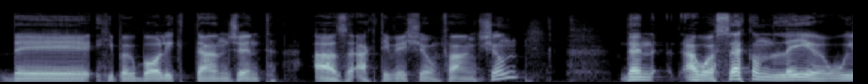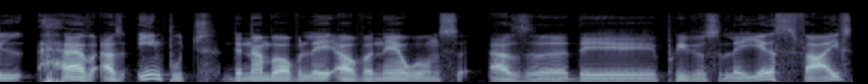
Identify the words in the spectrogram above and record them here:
the hyperbolic tangent as activation function. Then our second layer will have as input the number of, of neurons as uh, the previous layers, fives,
